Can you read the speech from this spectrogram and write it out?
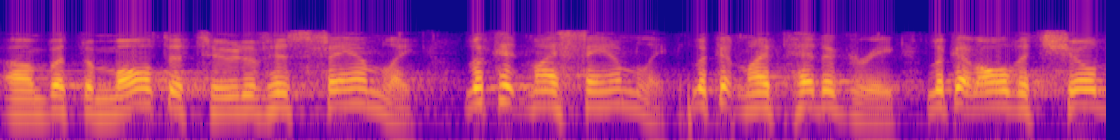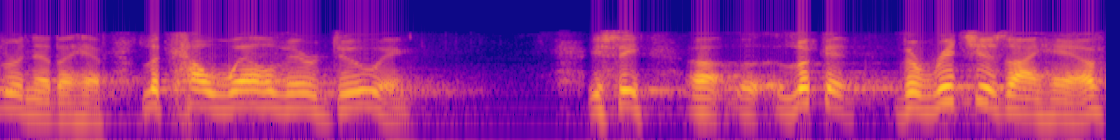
um, but the multitude of his family. Look at my family. Look at my pedigree. Look at all the children that I have. Look how well they're doing. You see, uh, look at the riches I have,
